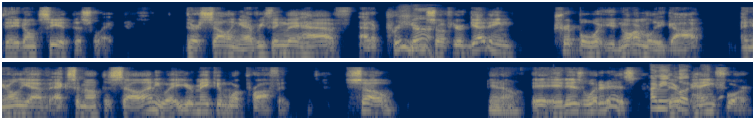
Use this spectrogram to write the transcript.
They don't see it this way. They're selling everything they have at a premium. Sure. So if you're getting triple what you normally got, and you only have X amount to sell anyway, you're making more profit. So, you know, it, it is what it is. I mean, they're look, paying for it.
